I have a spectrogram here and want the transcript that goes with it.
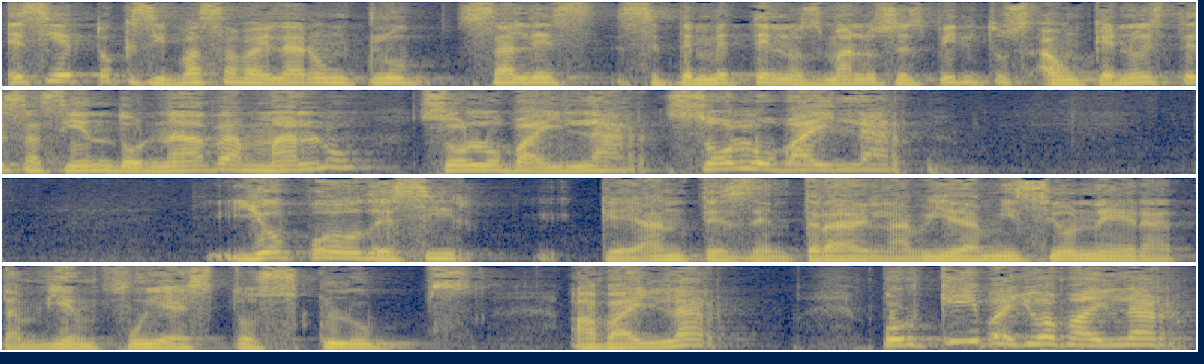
es cierto que si vas a bailar un club, sales, se te meten los malos espíritus, aunque no estés haciendo nada malo, solo bailar, solo bailar. Yo puedo decir que antes de entrar en la vida misionera también fui a estos clubs a bailar. ¿Por qué iba yo a bailar?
